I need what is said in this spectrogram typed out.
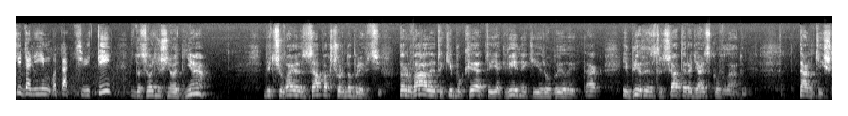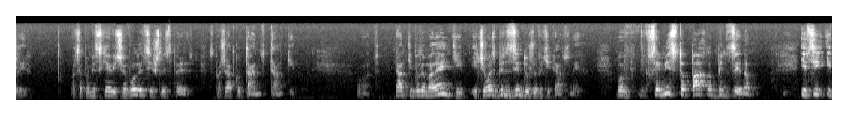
кидали їм отак цвіти. До сьогоднішнього дня відчуваю запах чорнобривців. Рвали такі букети, як віники робили, так? і бігли зустрічати радянську владу. Танки йшли. Оце по Міцкевича вулиці йшли спочатку танки. От. Танки були маленькі і чогось бензин дуже витікав з них. Бо все місто пахло бензином. І ці і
